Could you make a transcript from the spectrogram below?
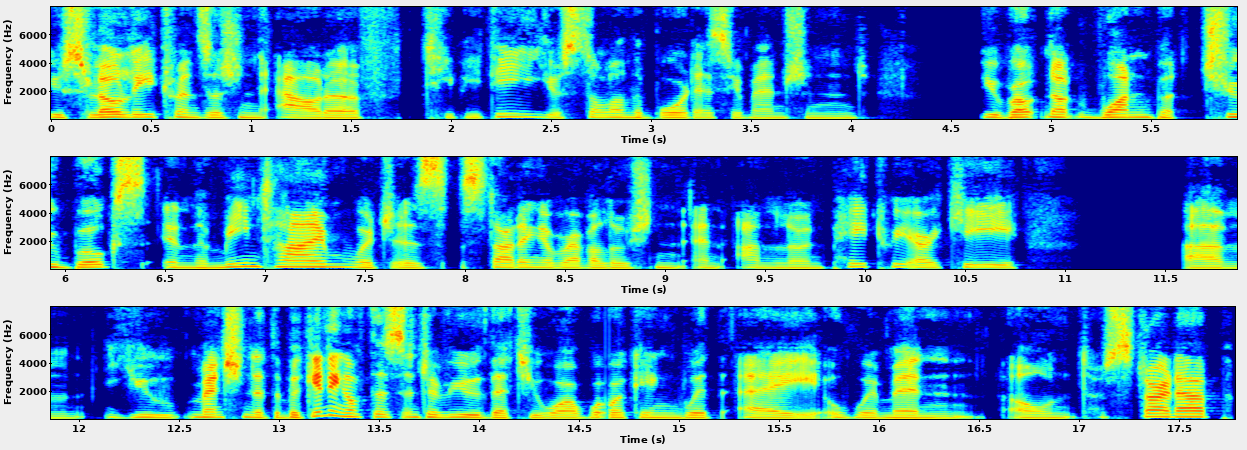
you slowly transitioned out of TBD. You're still on the board, as you mentioned. You wrote not one, but two books in the meantime, which is Starting a Revolution and Unlearn Patriarchy. Um, you mentioned at the beginning of this interview that you are working with a women owned startup.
